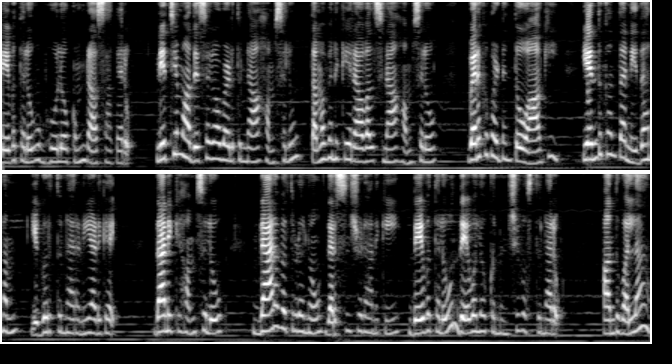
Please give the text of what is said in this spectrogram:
దేవతలు భూలోకం రాసాగారు. నిత్యం ఆ దిశగా వెళుతున్న హంసలు తమ వెనకే రావాల్సిన హంసలు వెనకబడ్డంతో ఆగి ఎందుకంత నిదానం ఎగురుతున్నారని అడిగాయి. దానికి హంసలు జ్ఞానవతుడను దర్శించడానికి దేవతలు దేవలోకం నుంచి వస్తున్నారు. అందువల్ల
